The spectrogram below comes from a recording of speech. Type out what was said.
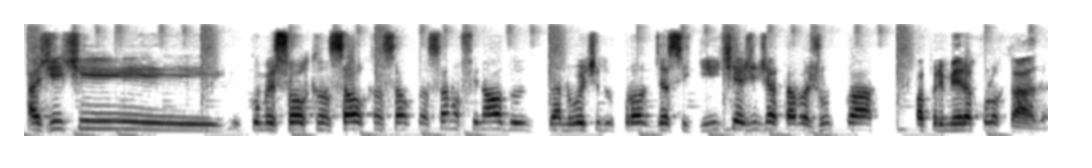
a gente começou a alcançar, alcançar, alcançar. No final do, da noite do dia seguinte, a gente já estava junto com a, com a primeira colocada.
